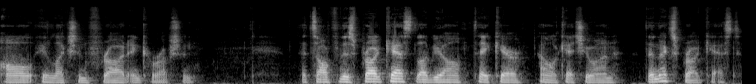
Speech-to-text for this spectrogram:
all election fraud and corruption. That's all for this broadcast. Love you all. Take care. I will catch you on the next broadcast.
